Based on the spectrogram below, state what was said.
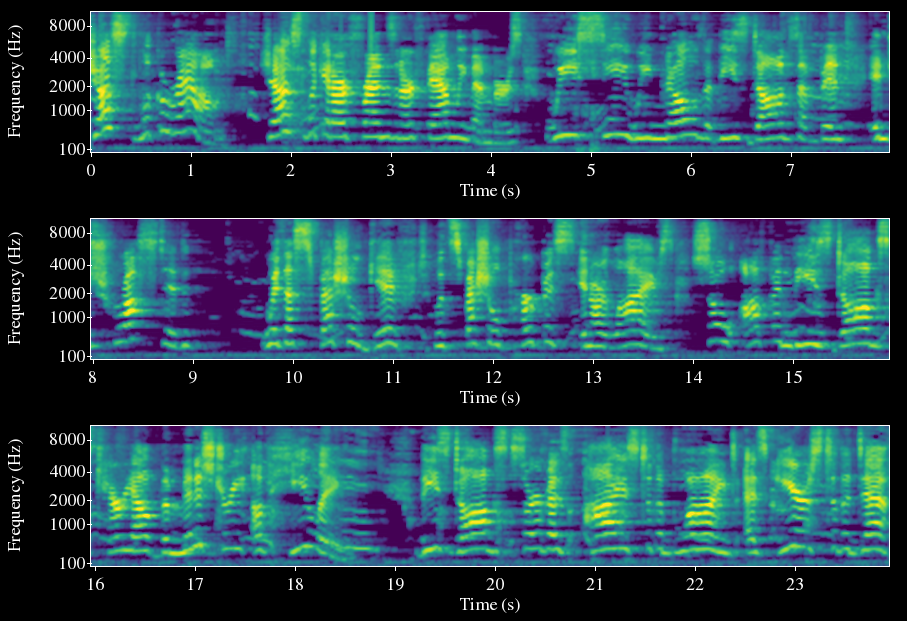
just look around. Just look at our friends and our family members. We see, we know that these dogs have been entrusted with a special gift, with special purpose in our lives. So often these dogs carry out the ministry of healing. These dogs serve as eyes to the blind, as ears to the deaf.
